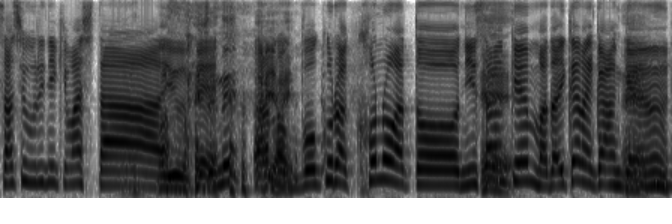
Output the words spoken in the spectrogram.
久しぶりに来ました言うて、あの僕らこの後え23え件まだ行かないかんけん、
